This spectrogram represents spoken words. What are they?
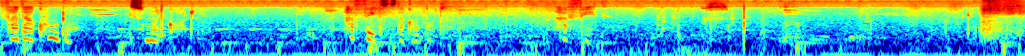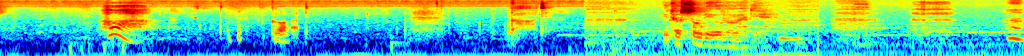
Father Akudo is not God. Have faith, Sister Comfort. Have faith. Oh. God. It will soon be over, my dear. Her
